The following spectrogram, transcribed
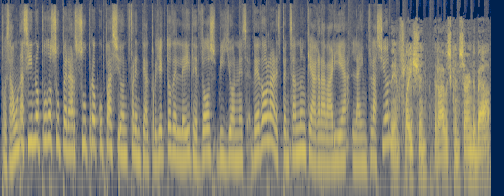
pues aún así no pudo superar su preocupación frente al proyecto de ley de 2 billones de dólares, pensando en que agravaría la inflación. The inflation that I was concerned about,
